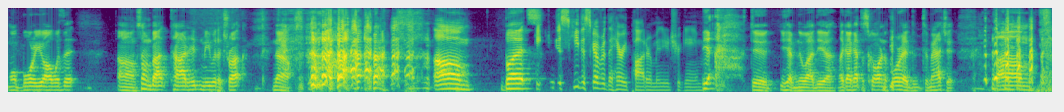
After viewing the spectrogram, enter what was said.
Won't bore you all with it. Um, something about Todd hitting me with a truck. No. um, but He, he, he discovered the Harry Potter miniature game. yeah, dude, you have no idea. Like I got the scar on the forehead to, to match it. Um,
